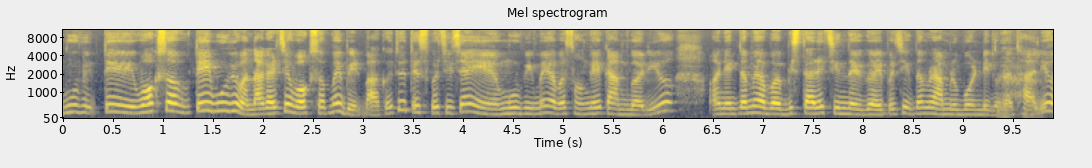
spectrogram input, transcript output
मुभी त्यही वर्कसप त्यही मुभीभन्दा अगाडि चाहिँ वर्कसपमै भेट भएको थियो। त्यसपछि चाहिँ मुभीमै अब सँगै काम गरियो अनि एकदमै अब बिस्तारै चिन्दै गएपछि एकदम राम्रो बोन्डिङ हुन थाल्यो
